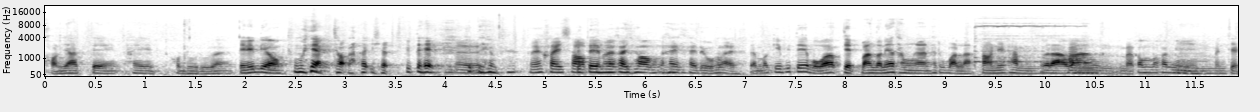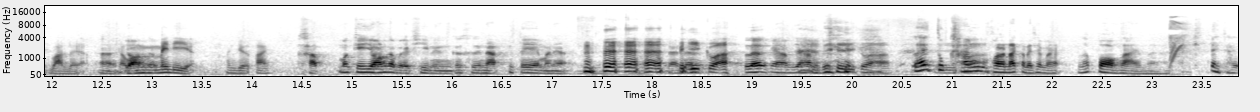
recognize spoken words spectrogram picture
ขออนุญาตเต้ให้คนดูดูด้วยอีกนิดเดียว ไม่อยากเจาะรายละเอียดพี่เต้เออพี่เต้ไม่ค่อยชอบพี่เต้ไม่ค่อยชอบให้ใครดูเท่าไหร่แต่เมื่อกี้พี่เต้บอกว่า7วันตอนนี้ทำงานแทบทุกวันละ ตอนนี้ทำเวลาว่างทำแบบก็ไม่ค่อยมีมันเจ็ดวันเลยอะอ่าแต่ย้อว่านมันไม่ดีอะมันเยอะไปครับ เมื่อกี้ย้อนกลับไปอีกทีหนึ่งก็คือนัดพี่เต้มาเนี่ยแล้วเนี่ยดีกว่า เลิกงามยามดี ดีกว่า แล้วทุกครั้งพอเรานัดกันเลยใช่ไหม แล้วปองไลน์มาไอ้ไทย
